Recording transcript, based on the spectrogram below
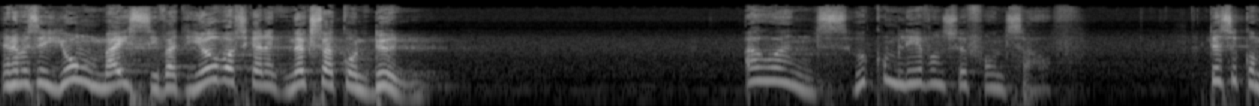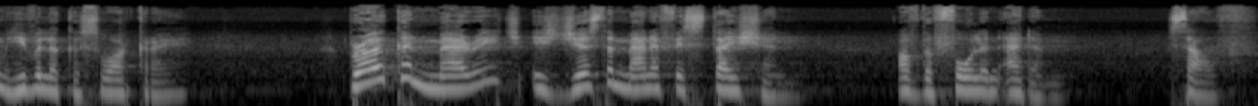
En daar was 'n jong meisie wat heel waarskynlik niks sou kon doen. Ouens, hoekom leef ons so vir onsself? Dis hoekom huwelike swaar kry. Broken marriage is just a manifestation of the fallen Adam self.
